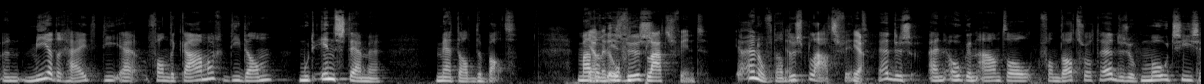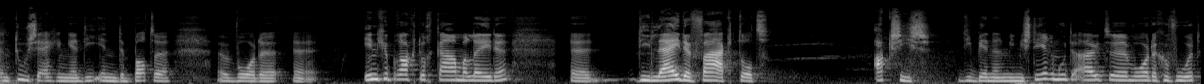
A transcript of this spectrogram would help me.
een meerderheid die er, van de Kamer die dan moet instemmen met dat debat. Maar ja, dat is of het dus plaatsvindt. ja, en of dat Ja. dus plaatsvindt. Hè, dus, en ook een aantal van dat soort, hè, dus ook moties en toezeggingen die in debatten eh, worden eh, ingebracht door Kamerleden. eh, die leiden vaak tot acties die binnen een ministerie moeten uit eh, worden gevoerd.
